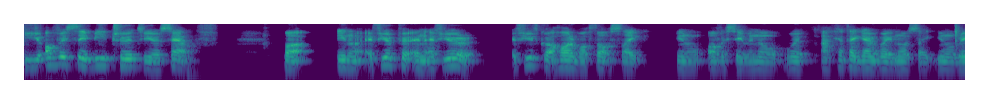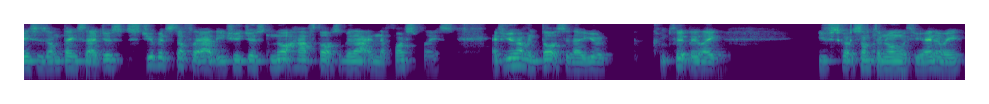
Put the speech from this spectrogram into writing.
you obviously be true to yourself. But you know, if you're putting if you're if you've got horrible thoughts like you know, obviously we know we I think everybody knows like, you know, racism, things like that, just stupid stuff like that, that you should just not have thoughts about that in the first place. If you're having thoughts of that, you're completely like you've got something wrong with you anyway.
